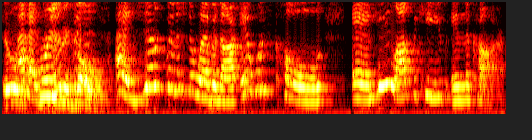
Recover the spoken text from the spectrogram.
It was I had freezing just finished, cold. I had just finished the webinar. It was cold, and he locked the keys in the car.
